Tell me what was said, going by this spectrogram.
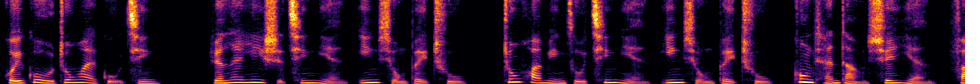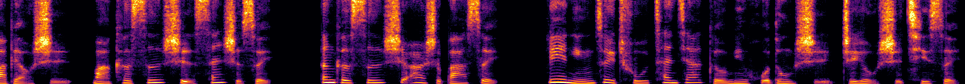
回顾中外古今，人类历史青年英雄辈出。中华民族青年英雄辈出。共产党宣言发表时，马克思是三十岁，恩格斯是二十八岁，列宁最初参加革命活动时只有十七岁，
